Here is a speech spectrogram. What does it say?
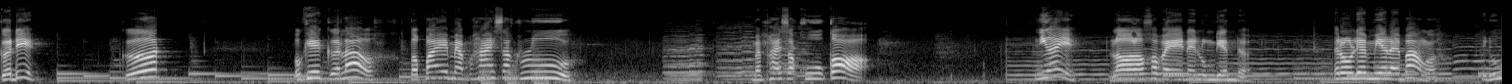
เกิดดิ เกิด โอเค เกิดแล้ว ต่อไปแมปไฮซักครู แมปไฮซักครูก็ นี่ไง เราเราเข้าไปในโรงเรียนเถอะ ในโรงเรียนมีอะไรบ้างเหรอไม่รู้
